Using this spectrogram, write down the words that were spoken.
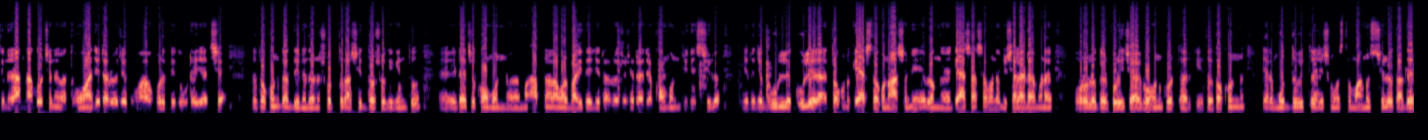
তিনি রান্না করছেন এবং ধোঁয়া যেটা রয়েছে, ধোঁয়া উপরের দিকে উঠে যাচ্ছে। তো তখনকার দিনে ধরুন সত্তর আশির দশকে কিন্তু এটা হচ্ছে কমন আপনার আমার বাড়িতে যেটা রয়েছে, সেটা হচ্ছে কমন জিনিস ছিল, যেটা হচ্ছে গুল গুলের তখন গ্যাস তখন আসেনি এবং গ্যাস আসা মানে বিশাল একটা মানে বড় লোকের পরিচয় বহন করতে আর কি। তো তখন যারা মধ্যবিত্ত যে সমস্ত মানুষ ছিল, তাদের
